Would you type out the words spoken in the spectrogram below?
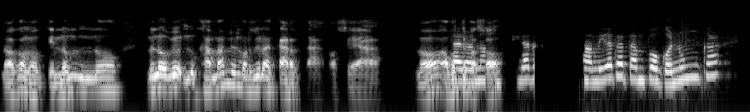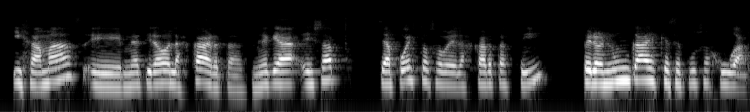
¿no? Como que no, no, no lo veo, jamás me mordió una carta, o sea, ¿no? ¿A vos te pasó? No, a mi gata tampoco, nunca, y jamás eh, me ha tirado las cartas. Mira que ella se ha puesto sobre las cartas, sí, pero nunca es que se puso a jugar.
